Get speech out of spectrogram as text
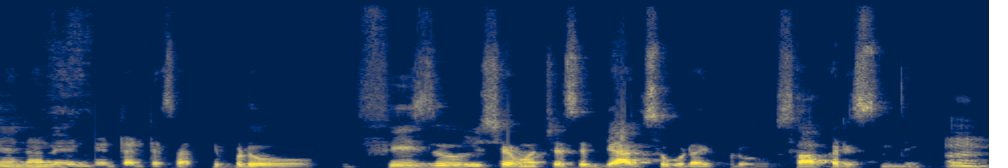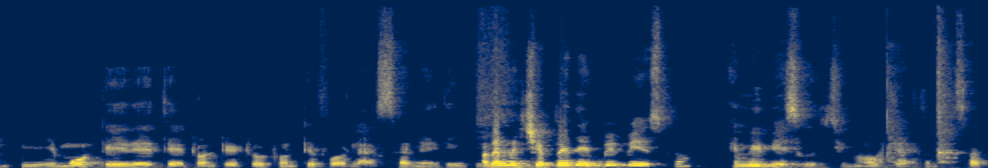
నేను అనేది ఏంటంటే సార్ ఇప్పుడు ఫీజు విషయం వచ్చేసి బ్యాంక్స్ కూడా ఇప్పుడు సహకరిస్తుంది. ఈ అమౌంట్ ఏదైతే twenty two twenty four lakhs అనేది అంటే మీరు చెప్పేది ఎంబీబీఎస్ ఎంబీబీఎస్ గురించి. మాట్లాడుతున్నాం సార్.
